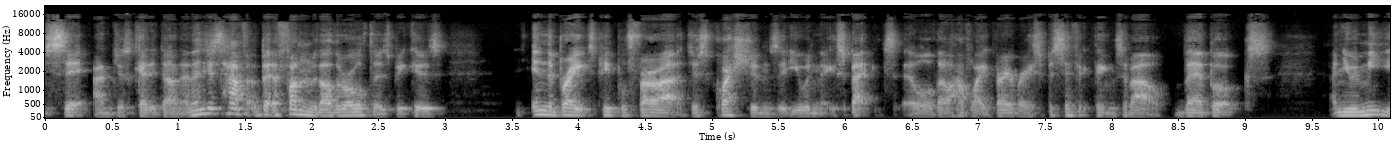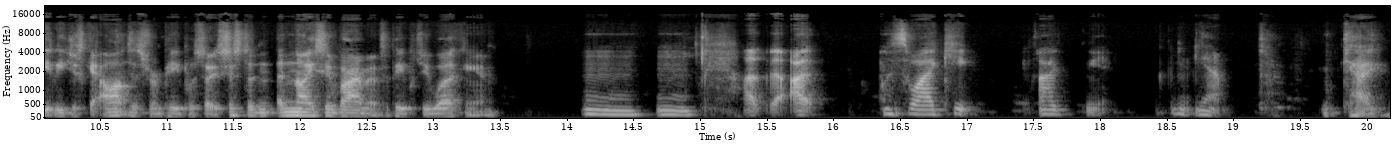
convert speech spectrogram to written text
sit and just get it done, and then just have a bit of fun with other authors because in the breaks people throw out just questions that you wouldn't expect or they'll have like very very specific things about their books and you immediately just get answers from people so it's just a, a nice environment for people to be working in Mm, mm. I, I, that's why I keep. I yeah. okay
